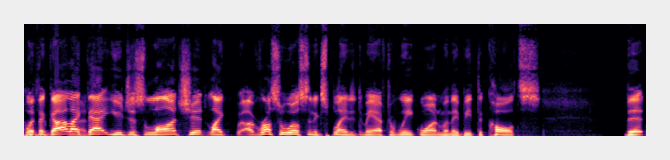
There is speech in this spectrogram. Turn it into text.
With a guy like that, you just launch it. Like uh, Russell Wilson explained it to me after week one when they beat the Colts that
